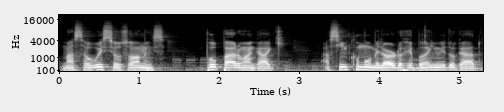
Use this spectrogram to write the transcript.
Mas Saul e seus homens pouparam Agag, assim como o melhor do rebanho e do gado,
